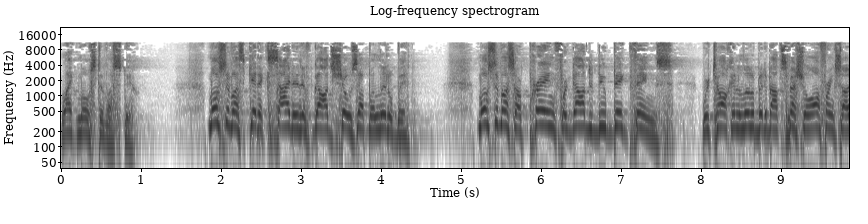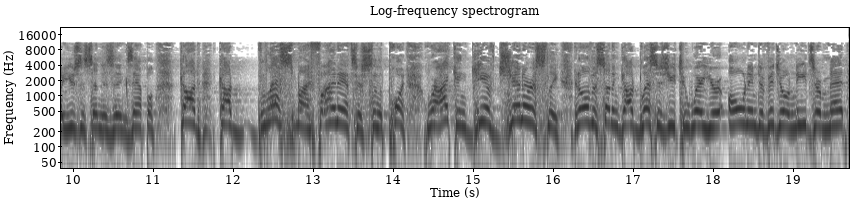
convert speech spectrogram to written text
Like most of us do. Most of us get excited if God shows up a little bit. Most of us are praying for God to do big things. We're talking a little bit about special offerings, so I'll use this as an example. God, God bless my finances to the point where I can give generously, and all of a sudden God blesses you to where your own individual needs are met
